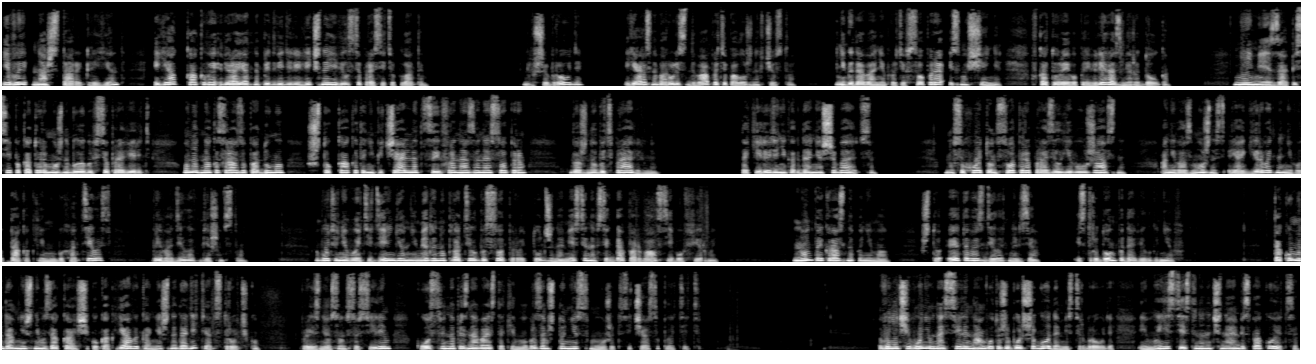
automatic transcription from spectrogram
и вы наш старый клиент, я, как вы, вероятно, предвидели, лично явился просить уплаты». В Броуди яростно боролись два противоположных чувства — негодование против Сопора и смущение, в которое его привели размеры долга. Не имея записей, по которым можно было бы все проверить, он, однако, сразу подумал, что, как это ни печально, цифра, названная Сопером, должно быть правильно. Такие люди никогда не ошибаются. Но сухой тон Сопера поразил его ужасно, а невозможность реагировать на него так, как ему бы хотелось — приводила в бешенство. Будь у него эти деньги, он немедленно платил бы Соперу и тут же на месте навсегда порвал с его фирмой. Но он прекрасно понимал, что этого сделать нельзя, и с трудом подавил гнев. «Такому давнишнему заказчику, как я, вы, конечно, дадите отстрочку», — произнес он с усилием, косвенно признаваясь таким образом, что не сможет сейчас уплатить. «Вы ничего не вносили нам вот уже больше года, мистер Броуди, и мы, естественно, начинаем беспокоиться.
